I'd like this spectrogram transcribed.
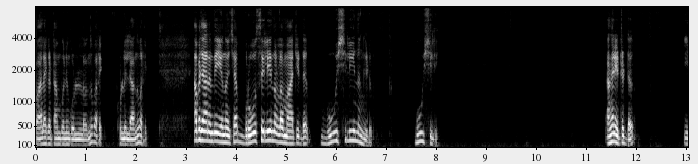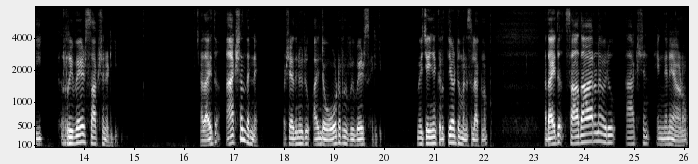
വാല കെട്ടാൻ പോലും കൊള്ളില്ല എന്ന് പറയും. കൊള്ളില്ല എന്ന് പറയും. അപ്പോൾ ഞാൻ എന്ത് ചെയ്യുമെന്ന് വെച്ചാൽ ബ്രൂസിലി എന്നുള്ള മാറ്റിയിട്ട് ബൂഷ്ലി എന്നങ്ങ് ബൂഷ്ലി അങ്ങനെ ഇട്ടിട്ട് ഈ റിവേഴ്സ് ആക്ഷൻ അടിക്കും. അതായത് ആക്ഷൻ തന്നെ പക്ഷേ അതിനൊരു അതിന്റെ ഓർഡർ റിവേഴ്സ് ആയിരിക്കും. എന്ന് വെച്ച് കഴിഞ്ഞാൽ കൃത്യമായിട്ട് മനസ്സിലാക്കണം. അതായത് സാധാരണ ഒരു ആക്ഷൻ എങ്ങനെയാണോ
